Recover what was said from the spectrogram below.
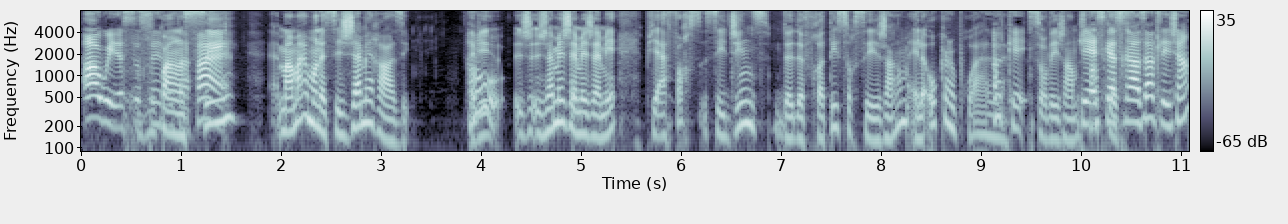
Ah oui, ça, c'est une affaire. pensez. Ma mère, moi, ne s'est jamais rasée. Oh. Jamais, jamais, jamais. Puis à force, ses jeans de, de frotter sur ses jambes, elle a aucun poil sur les jambes. Puis est-ce qu'elle que se rasait entre les jambes?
